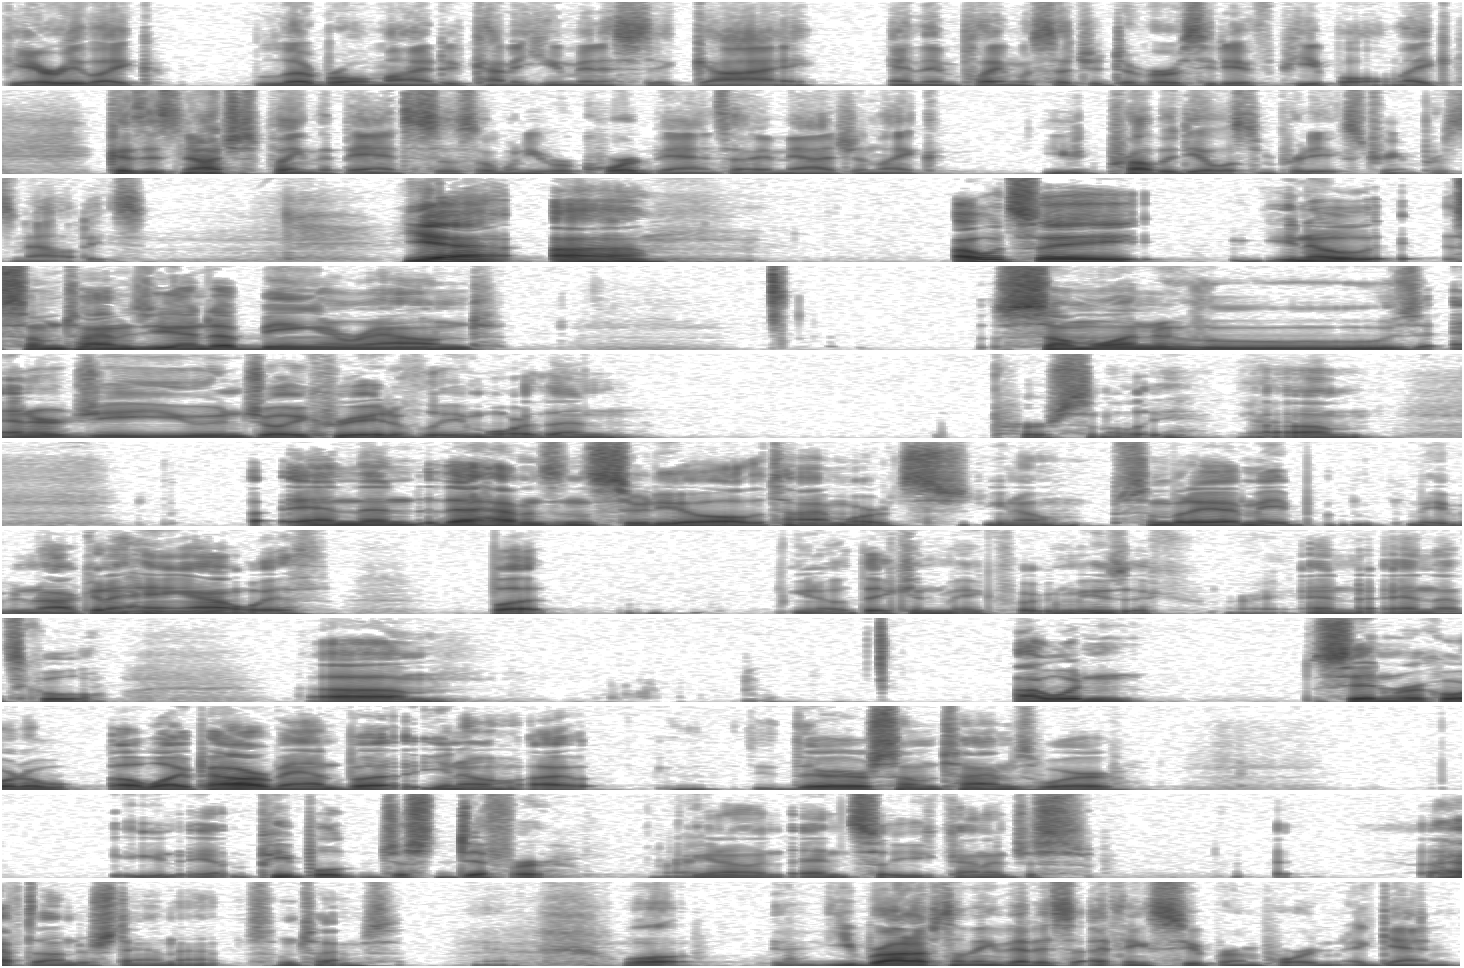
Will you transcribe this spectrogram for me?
very like liberal minded kind of humanistic guy and then playing with such a diversity of people like because it's not just playing the bands so, also when you record bands i imagine like you'd probably deal with some pretty extreme personalities Yeah, uh, I would say, you know, sometimes you end up being around someone whose energy you enjoy creatively more than personally. Yeah. Um, and then that happens in the studio all the time where it's, you know, somebody I may maybe not going to hang out with, but, you know, they can make fucking music right and and that's cool. Um, I wouldn't sit and record a, a white power band, but you know, I, there are some times where you know, people just differ, right you know, and, and so you kind of just have to understand that sometimes. Well, you brought up something that is, I think, super important. Again,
